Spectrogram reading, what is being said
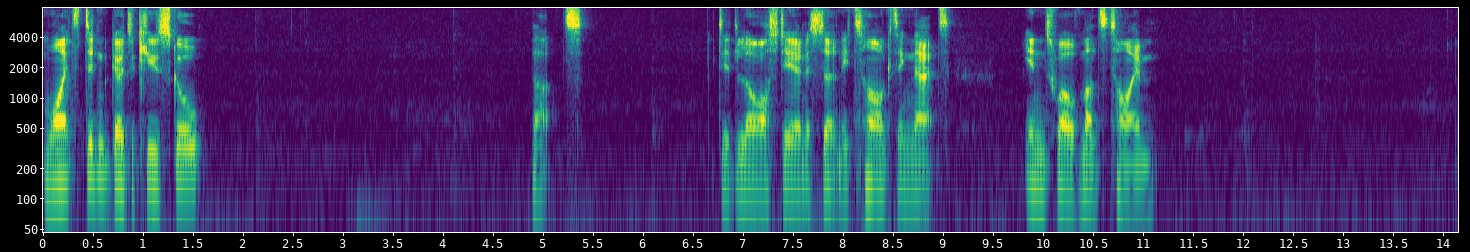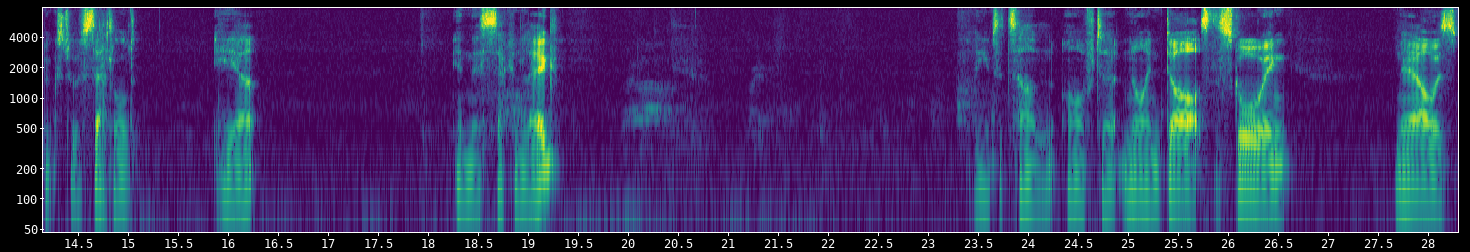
White didn't go to Q school, but did last year and is certainly targeting that in 12 months' time. Looks to have settled here in this second leg. Leaves a ton after nine darts. The scoring now is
